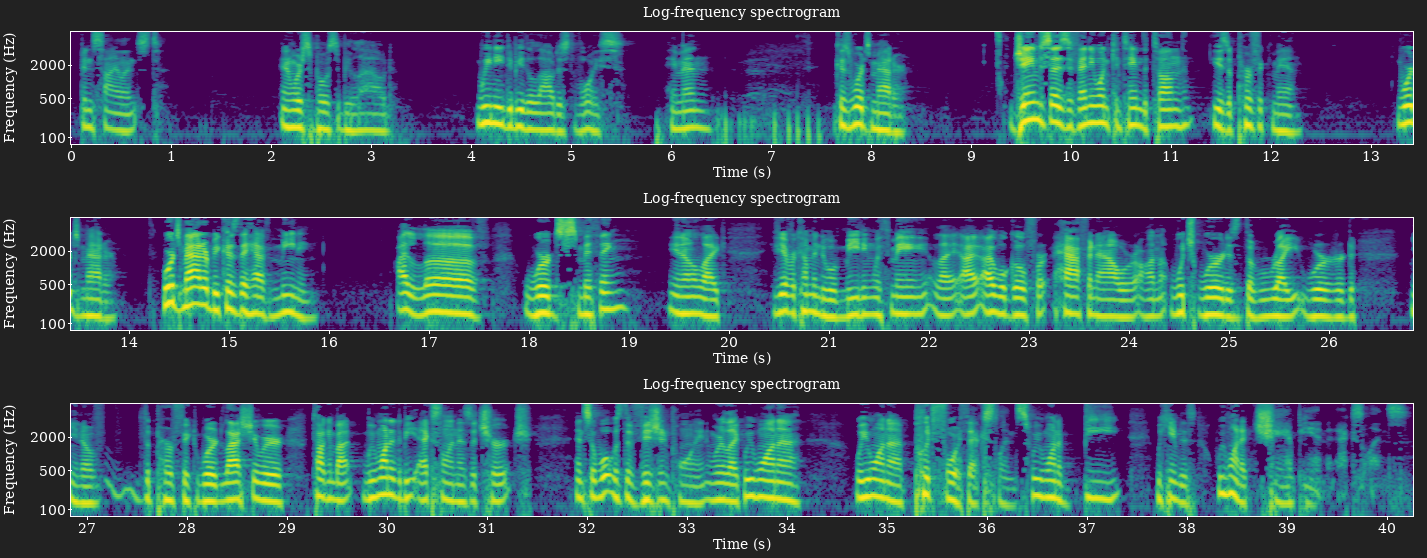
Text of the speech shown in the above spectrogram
been silenced, and we're supposed to be loud. We need to be the loudest voice. Amen? Because words matter. James says, if anyone can tame the tongue, he is a perfect man. Words matter. Words matter because they have meaning. I love wordsmithing. You know, like if you ever come into a meeting with me, like I, I, will go for half an hour on which word is the right word, you know, the perfect word. Last year we were talking about we wanted to be excellent as a church, and so what was the vision point? And we're like, we want to, we want to put forth excellence. We want to be. We came to this. We want to champion excellence.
